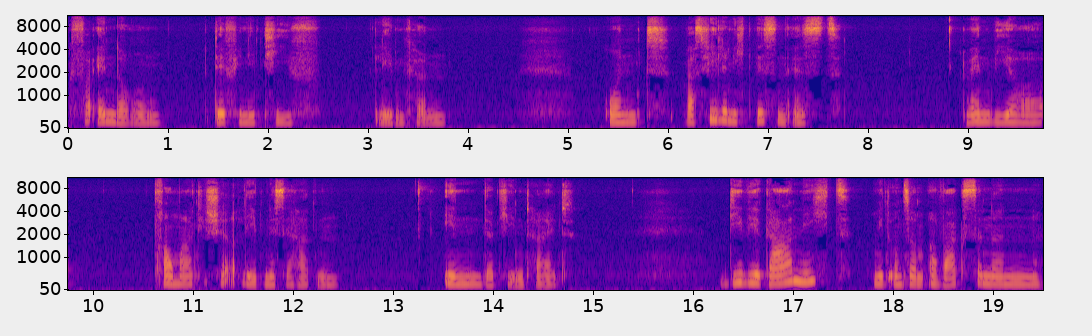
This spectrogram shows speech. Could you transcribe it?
Veränderung definitiv leben können. Und was viele nicht wissen ist, wenn wir traumatische Erlebnisse hatten in der Kindheit, die wir gar nicht mit unserem erwachsenen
